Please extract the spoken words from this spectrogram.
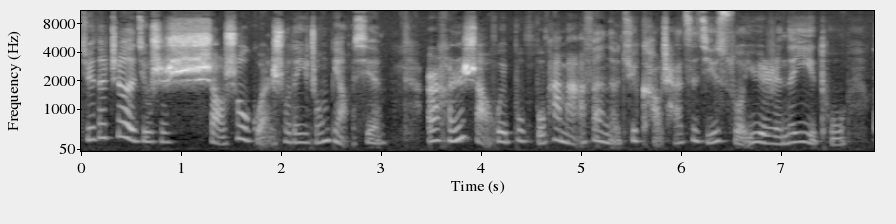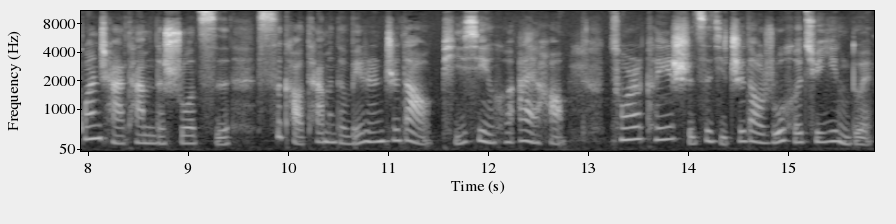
觉得这就是少受管束的一种表现，而很少会不不怕麻烦的去考察自己所遇人的意图，观察他们的说辞，思考他们的为人之道、脾性和爱好，从而可以使自己知道如何去应对。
